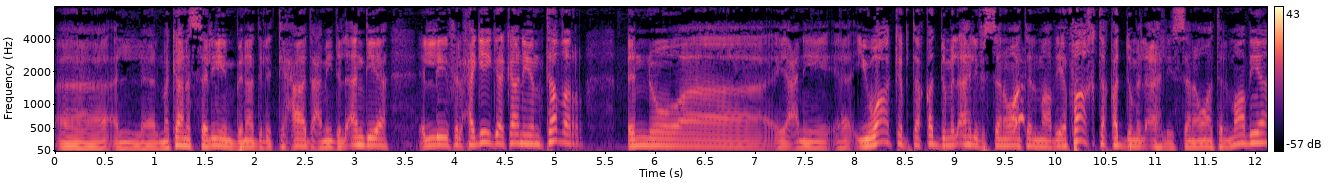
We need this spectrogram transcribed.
المكان السليم بنادي الاتحاد عميد الأندية اللي في الحقيقة كان ينتظر إنه يعني يواكب تقدم الأهلي في السنوات الماضية فاق تقدم الأهلي السنوات الماضية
